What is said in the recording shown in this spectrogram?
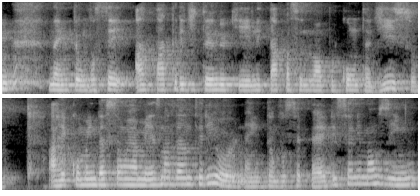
né, então você está acreditando que ele está passando mal por conta disso, a recomendação é a mesma da anterior, né, então você pega esse animalzinho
